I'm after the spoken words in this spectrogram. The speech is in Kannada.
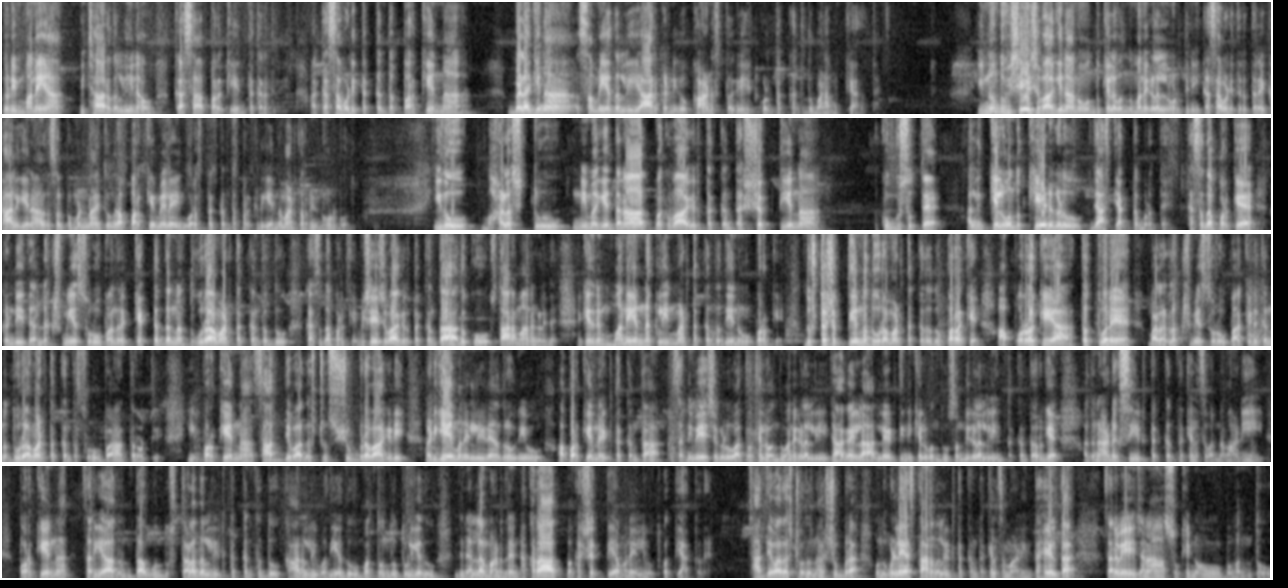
ನೋಡಿ, ಮನೆಯ ವಿಚಾರದಲ್ಲಿ ನಾವು ಕಸ ಪರಕೆ ಅಂತ ಕರಿತೀವಿ ಆ ಕಸ ಹೊಡಿತಕ್ಕಂಥ ಪರಕೆಯನ್ನು ಬೆಳಗಿನ ಸಮಯದಲ್ಲಿ ಯಾರ ಕಣ್ಣಿಗೂ ಕಾಣಿಸ್ದಾಗೆ ಇಟ್ಕೊಳ್ತಕ್ಕಂಥದ್ದು ಭಾಳ ಮುಖ್ಯ ಆಗುತ್ತೆ. ಇನ್ನೊಂದು ವಿಶೇಷವಾಗಿ ನಾನು ಒಂದು ಕೆಲವೊಂದು ಮನೆಗಳಲ್ಲಿ ನೋಡ್ತೀನಿ, ಕಸ ಹೊಡಿತಿರ್ತಾರೆ ಕಾಲಿಗೆ ಏನಾದರೂ ಸ್ವಲ್ಪ ಮಣ್ಣಾಯಿತು ಅಂದರೆ ಆ ಪರ್ಕೆ ಮೇಲೆ ಹಿಂಗೆ ಒರೆಸ್ತಕ್ಕಂಥ ಪ್ರಕ್ರಿಯೆಯನ್ನು ಮಾಡ್ತಾರೆ, ನೀವು ನೋಡ್ಬೋದು. ಇದು ಬಹಳಷ್ಟು ನಿಮಗೆ ಧನಾತ್ಮಕವಾಗಿರ್ತಕ್ಕಂಥ ಶಕ್ತಿಯನ್ನು ಕುಗ್ಗಿಸುತ್ತೆ ಅಲ್ಲಿ ಕೆಲವೊಂದು ಕೇಡುಗಳು ಜಾಸ್ತಿ ಆಗ್ತಾ ಬರುತ್ತೆ. ಕಸದ ಪೊರಕೆ ಖಂಡಿತ ಲಕ್ಷ್ಮಿಯ ಸ್ವರೂಪ ಅಂದರೆ ಕೆಟ್ಟದ್ದನ್ನು ದೂರ ಮಾಡ್ತಕ್ಕಂಥದ್ದು ಕಸದ ಪೊರಕೆ. ವಿಶೇಷವಾಗಿರ್ತಕ್ಕಂಥ ಅದಕ್ಕೂ ಸ್ಥಾನಮಾನಗಳಿದೆ. ಯಾಕೆಂದರೆ ಮನೆಯನ್ನು ಕ್ಲೀನ್ ಮಾಡ್ತಕ್ಕಂಥದ್ದು ಏನು? ಪೊರಕೆ. ದುಷ್ಟಶಕ್ತಿಯನ್ನು ದೂರ ಮಾಡ್ತಕ್ಕಂಥದ್ದು ಪೊರಕೆ. ಆ ಪೊರಕೆಯ ತತ್ವನೇ ಭಾಳ ಲಕ್ಷ್ಮಿಯ ಸ್ವರೂಪ, ಕೆಡುಕನ್ನು ದೂರ ಮಾಡ್ತಕ್ಕಂಥ ಸ್ವರೂಪ ಅಂತ ನೋಡ್ತೀವಿ. ಈ ಪೊರಕೆಯನ್ನು ಸಾಧ್ಯವಾದಷ್ಟು ಶುಭ್ರವಾಗಿಡಿ, ಅಡುಗೆ ಮನೆಯಲ್ಲಿ ಏನಾದರೂ ನೀವು ಆ ಪೊರಕೆಯನ್ನು ಇಡ್ತಕ್ಕಂಥ ಸನ್ನಿವೇಶಗಳು ಅಥವಾ ಕೆಲವೊಂದು ಮನೆಗಳಲ್ಲಿ ಜಾಗ ಇಲ್ಲ, ಅಲ್ಲೇ ಇಡ್ತೀನಿ, ಕೆಲವೊಂದು ಸಂಧಿಗಳಲ್ಲಿ ಅಂತಕ್ಕಂಥವ್ರಿಗೆ ಅದನ್ನು ಅಡಗಿಸಿ ಇಡ್ತಕ್ಕಂಥ ಕೆಲಸವನ್ನು ಮಾಡಿ, ಪೊರಕೆಯನ್ನು ಸರಿಯಾದಂಥ ಒಂದು ಸ್ಥಳದಲ್ಲಿ ಇಡ್ತಕ್ಕಂಥದ್ದು, ಕಾಲಲ್ಲಿ ಒದೆಯೋದು, ಮತ್ತೊಂದು ತುಳಿಯೋದು, ಇದನ್ನೆಲ್ಲ ಮಾಡಿದ್ರೆ ನಕಾರಾತ್ಮಕ ಶಕ್ತಿ ಆ ಮನೆಯಲ್ಲಿ ಉತ್ಪತ್ತಿ ಆಗ್ತದೆ. ಸಾಧ್ಯವಾದಷ್ಟು ಅದನ್ನು ಶುಭ್ರ ಒಂದು ಒಳ್ಳೆಯ ಸ್ಥಾನದಲ್ಲಿ ಇಡ್ತಕ್ಕಂಥ ಕೆಲಸ ಮಾಡಿ ಅಂತ ಹೇಳ್ತಾ, ಸರ್ವೇ ಜನ ಸುಖಿನೋ ಭವಂತು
